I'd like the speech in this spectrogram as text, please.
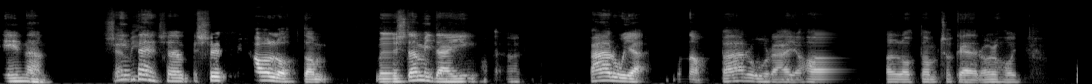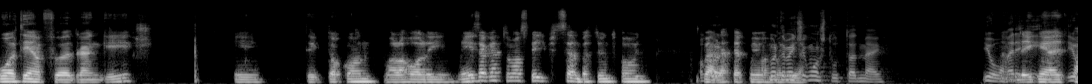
Én nem. Semmi? Én teljesen, sőt, hallottam, és nem idáig, pár órája, na, pár órája hallottam csak erről, hogy volt ilyen földrengés, így TikTokon valahol így nézegettem, azt így szembe tűnt, hogy Akkor- veletek mi van. Akkor te még csak most tudtad meg. Jó, Nem, mert, én, jó,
